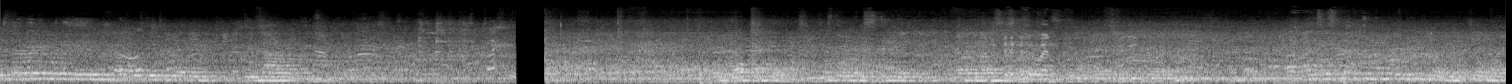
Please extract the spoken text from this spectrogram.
Is there anybody here who's traveled here today who's now What angles? You just always see no one else. When- I suspect a number of people will join my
